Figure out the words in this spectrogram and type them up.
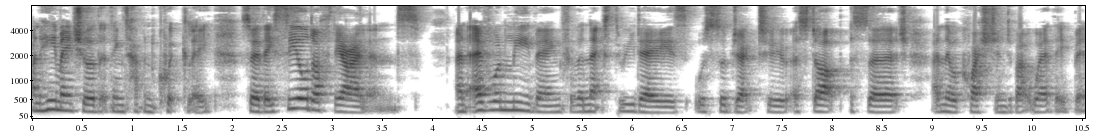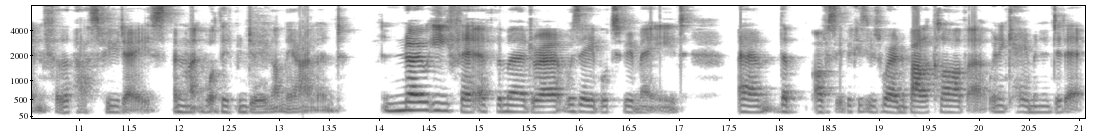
and he made sure that things happened quickly. So they sealed off the islands, and everyone leaving for the next three days was subject to a stop, a search, and they were questioned about where they'd been for the past few days and like what they'd been doing on the island. No e-fit of the murderer was able to be made. Um, the obviously because he was wearing a balaclava when he came in and did it.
